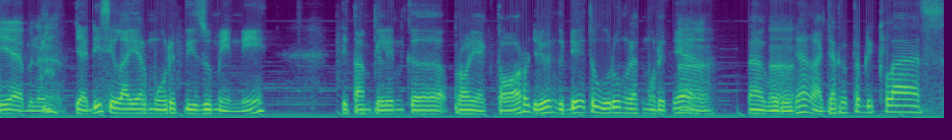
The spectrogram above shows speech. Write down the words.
Iya benar. Jadi si layar murid di Zoom ini ditampilin ke proyektor. Jadi kan gede tuh guru ngeliat muridnya. Ah, Nah gurunya ngajar tetap di kelas.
